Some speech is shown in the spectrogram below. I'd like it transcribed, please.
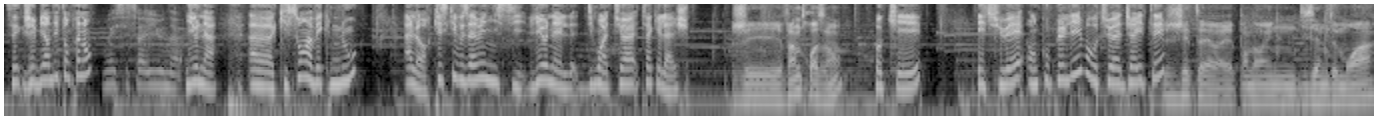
C'est- J'ai bien dit ton prénom? Oui, c'est ça, Yuna. Yuna, euh, qui sont avec nous. Alors, qu'est-ce qui vous amène ici? Lionel, dis-moi, tu as, tu as quel âge? J'ai 23 ans. Ok. Et tu es en couple libre ou tu as déjà été? J'étais ouais, pendant une dizaine de mois.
